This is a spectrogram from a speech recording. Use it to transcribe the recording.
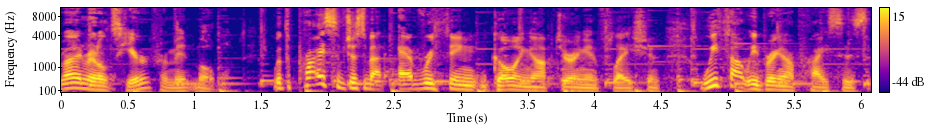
Ryan Reynolds here from Mint Mobile. With the price of just about everything going up during inflation, we thought we'd bring our prices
